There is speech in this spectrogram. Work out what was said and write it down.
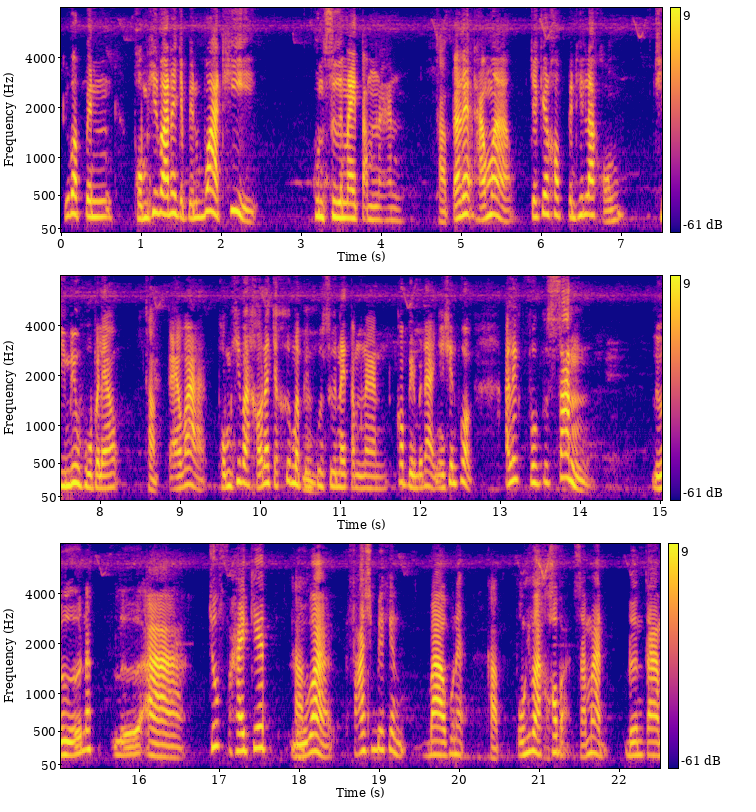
ถือว่าเป็นผมคิดว่าน่าจะเป็นว่าที่คุณซื้อในตำนาน ครับแต่เนี่ยถามว่าเจอร์เกนคอฟเป็นที่รักของทีมลิเวอร์พูลไปแล้ว ครับแต่ว่าผมคิดว่าเขาน่าจะขึ้นมาเป็นอืมกุนซือในตำนานก็เป็นไปได้ อย่างเช่นพวกอเล็กฟูกุสันหรือนะหรืออ่าจุฟไฮเกตหรือว่าฟาชเบเกนบาวพวกเนี้ยครับผมคิดว่าครอปอะสามารถเดินตาม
